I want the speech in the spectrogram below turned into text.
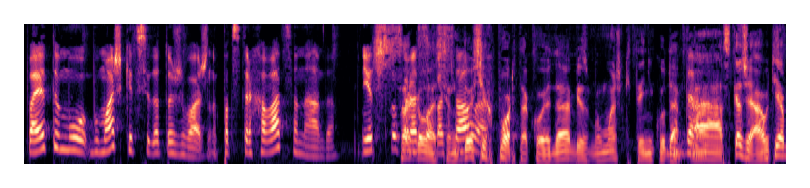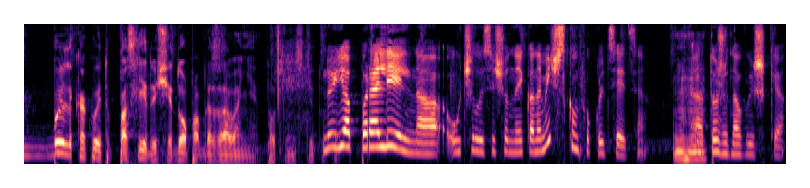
Поэтому бумажки это всегда тоже важно. Подстраховаться надо. И это Согласен. До сих пор такое, да, без бумажки ты никуда. Да. А скажи, а у тебя было какое-то последующее доп. образование после института? Ну, я параллельно училась еще на экономическом факультете угу. тоже на вышке.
